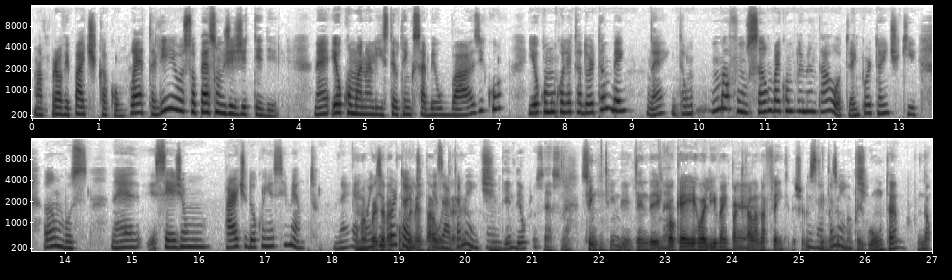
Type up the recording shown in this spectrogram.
uma prova hepática completa ali ou eu só peço um GGT dele? Né? Eu, como analista, eu tenho que saber o básico e eu, como coletador, também. Né? Então, uma função vai complementar a outra. É importante que ambos né, sejam parte do conhecimento. Né? É Uma muito coisa vai importante. complementar a outra, né? Exatamente. Entender o processo, né? Sim, Entender. entender. né? Qualquer erro ali vai impactar É. lá na frente. Deixa eu ver se tem mais alguma Exatamente. pergunta. Não,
